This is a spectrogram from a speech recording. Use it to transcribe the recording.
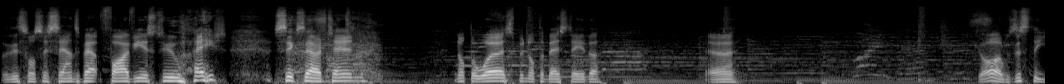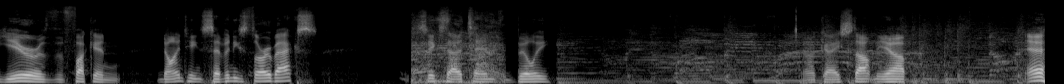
This also sounds about five years too late. Six out of ten. Not the worst, but not the best either. Uh, God, was this the year of the fucking 1970s throwbacks? Six out of ten for Billy. Okay, start me up. Eh,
